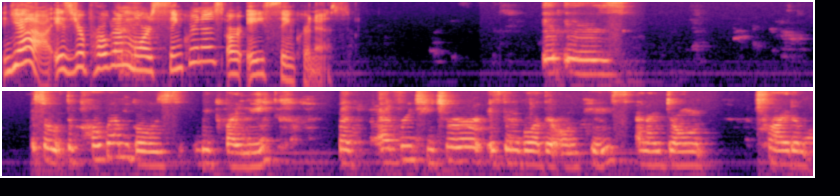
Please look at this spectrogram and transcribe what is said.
yeah, is your program more synchronous or asynchronous? It is so the program goes week by week, but every teacher is going to go at their own pace, and I don't try to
